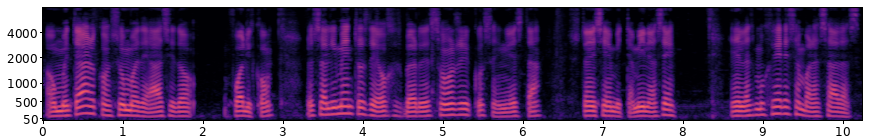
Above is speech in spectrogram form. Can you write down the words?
Aumentar el consumo de ácido fólico. Los alimentos de hojas verdes son ricos en esta sustancia en vitamina C. En las mujeres embarazadas,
